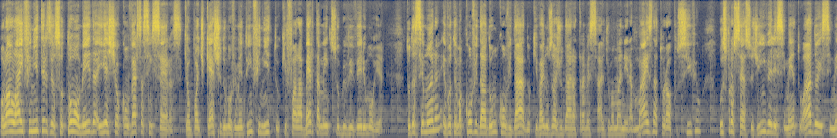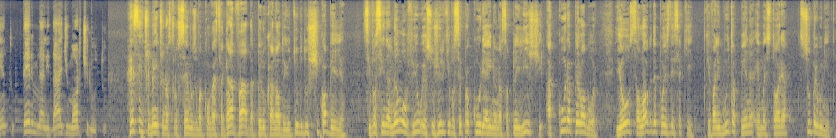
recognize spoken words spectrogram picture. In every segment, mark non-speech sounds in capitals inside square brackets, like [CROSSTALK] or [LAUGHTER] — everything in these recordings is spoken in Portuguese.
Olá, olá, Infiniters! Eu sou Tom Almeida e este é o Conversas Sinceras, que é o podcast do Movimento Infinito que fala abertamente sobre o viver e o morrer. Toda semana eu vou ter uma convidada ou um convidado que vai nos ajudar a atravessar de uma maneira mais natural possível os processos de envelhecimento, adoecimento, terminalidade, morte e luto. Recentemente nós trouxemos uma conversa gravada pelo canal do YouTube do Chico Abelha. Se você ainda não ouviu, eu sugiro que você procure aí na nossa playlist A Cura pelo Amor e ouça logo depois desse aqui, porque vale muito a pena, é uma história super bonita.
